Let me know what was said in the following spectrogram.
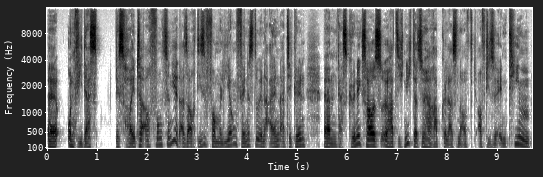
äh, und wie das bis heute auch funktioniert. Also auch diese Formulierung findest du in allen Artikeln. Ähm, das Königshaus äh, hat sich nicht dazu herabgelassen, auf, auf diese intimen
